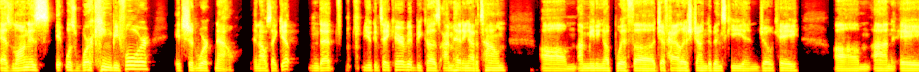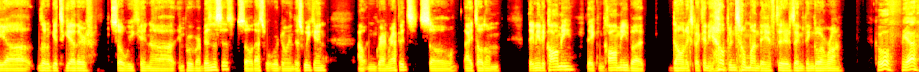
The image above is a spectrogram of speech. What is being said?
as long as it was working before, it should work now. And I was like, yep, that you can take care of it because I'm heading out of town. Um, I'm meeting up with uh, Jeff Hallish, John Dubinsky, and Joe Kay um, on a uh, little get together so we can uh, improve our businesses. So that's what we're doing this weekend out in Grand Rapids. So I told them they need to call me. They can call me, but don't expect any help until Monday if there's anything going wrong. Cool. Yeah.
